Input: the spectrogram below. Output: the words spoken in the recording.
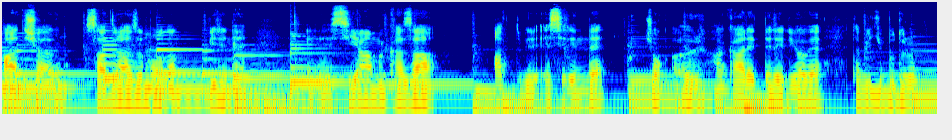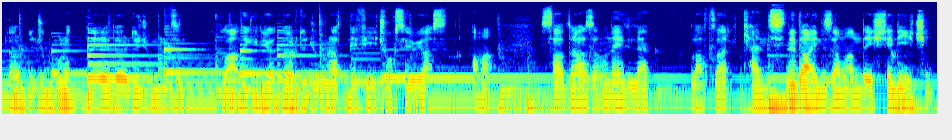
padişahın sadrazamı olan birine e, Siyamı Kaza adlı bir eserinde çok ağır hakaretler ediyor ve tabii ki bu durum 4. Murat e, 4. Murat'ın kulağına gidiyor. Dördüncü Murat Nefi'yi çok seviyor aslında ama sadrazamına edilen laflar kendisine de aynı zamanda işlediği için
